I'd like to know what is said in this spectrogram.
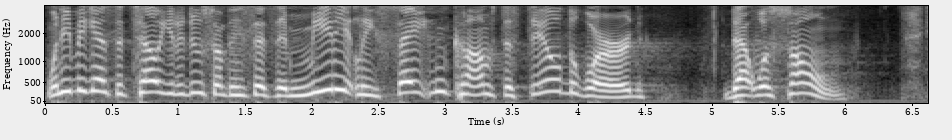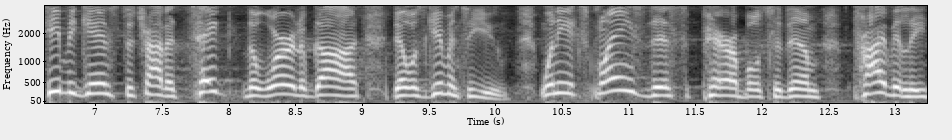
when he begins to tell you to do something, he says, immediately Satan comes to steal the word that was sown. He begins to try to take the word of God that was given to you. When he explains this parable to them privately,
